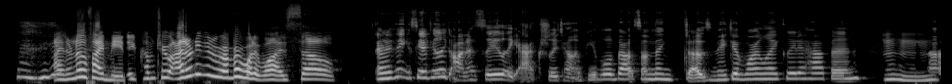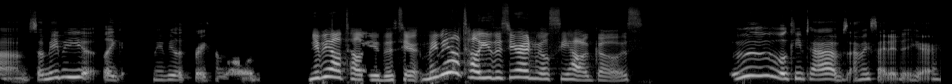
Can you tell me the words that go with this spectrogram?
I don't know if I made it come true. I don't even remember what it was. So and I think see I feel like honestly like actually telling people about something does make it more likely to happen. Mm-hmm. Um so maybe like maybe let's break the mold. Maybe I'll tell you this year. Maybe I'll tell you this year and we'll see how it goes. Ooh, we'll keep tabs. I'm excited to hear.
